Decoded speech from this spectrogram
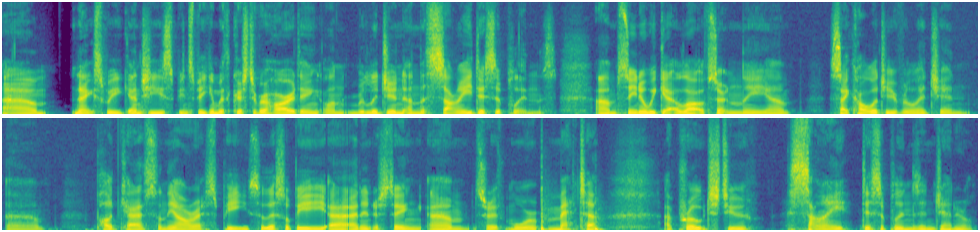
Um, next week, and she's been speaking with Christopher Harding on religion and the psy disciplines. Um, so, you know, we get a lot of certainly um, psychology of religion um, podcasts on the RSP. So, this will be uh, an interesting, um, sort of more meta approach to psy disciplines in general.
